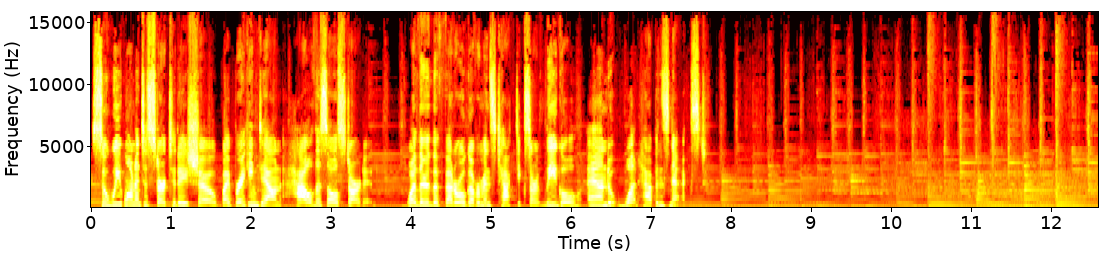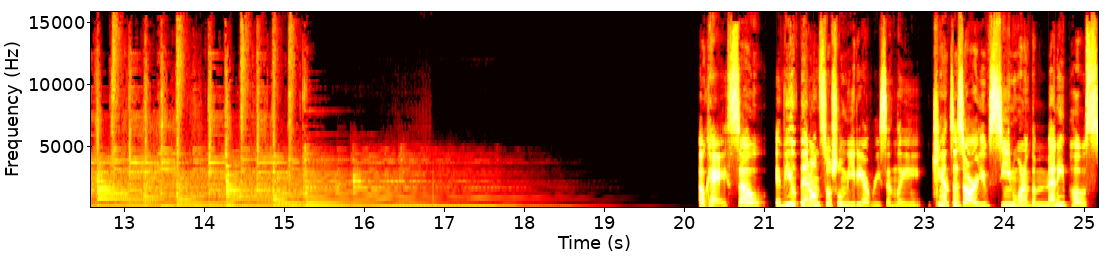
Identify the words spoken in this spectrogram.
So, we wanted to start today's show by breaking down how this all started, whether the federal government's tactics are legal, and what happens next. Okay, so if you've been on social media recently, chances are you've seen one of the many posts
